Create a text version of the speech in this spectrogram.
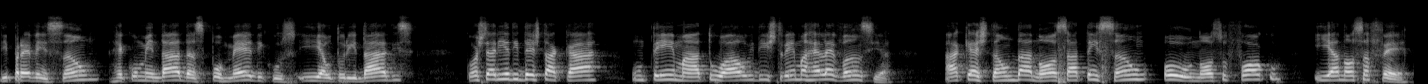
de prevenção recomendadas por médicos e autoridades, gostaria de destacar um tema atual e de extrema relevância: a questão da nossa atenção ou nosso foco e a nossa fé.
